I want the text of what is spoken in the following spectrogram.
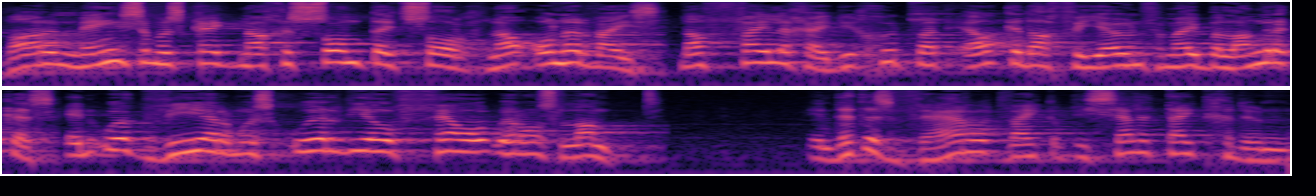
waarin mense moet kyk na gesondheidsorg, na onderwys, na veiligheid, die goed wat elke dag vir jou en vir my belangrik is en ook weer moes oordeel vel oor ons land. En dit is wêreldwyd op dieselfde tyd gedoen.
